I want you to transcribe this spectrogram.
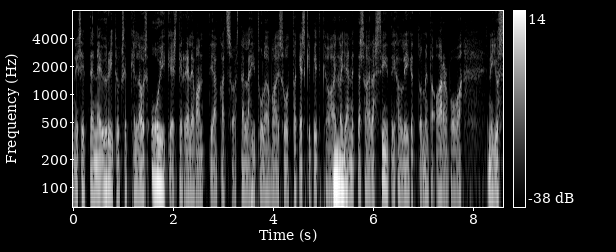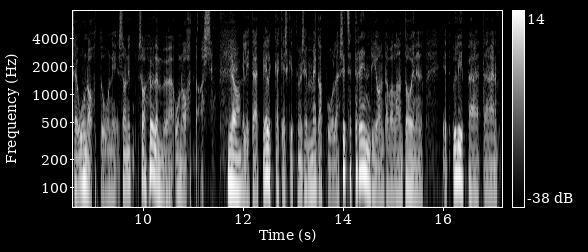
niin sitten ne yritykset, kellä olisi oikeasti relevanttia katsoa sitä lähitulevaisuutta, keskipitkää mm. aikajännettä, saada siitä ihan liiketoiminta-arvoa, niin jos se unohtuu, niin se on, niin se on hölmöä unohtaa se. Joo. Eli tämä pelkkä keskittymisen megapuolen. Sitten se trendi on tavallaan toinen, että ylipäätään –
